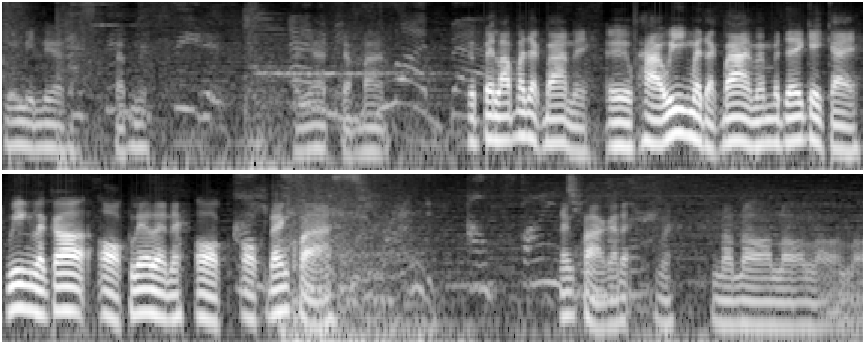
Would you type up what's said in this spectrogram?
ไม่มี Dragon เลือด has แป๊บ been นึง defeated. ขออนุญาตกลับบ้าน Bloodbath. เออไปรับมาจากบ้านหน่อยเออพาวิ่งมาจากบ้านมันมันจะได้ไกลๆวิ่งแล้วก็ออกเรื่องอะไรนะออกออกด้านขวา I'll find ด้าน you, ขวาก็ได้ Mother. มารอรอรอรอรอ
